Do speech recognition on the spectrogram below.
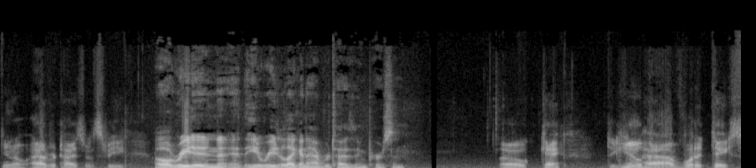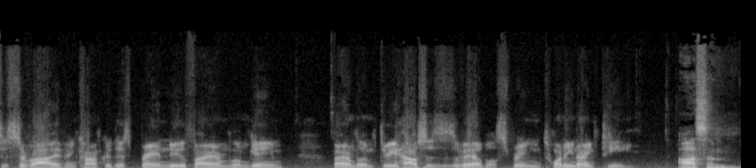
you know, advertisement speak. Oh, read it. In, you read it like an advertising person. Okay. Do you have what it takes to survive and conquer this brand new Fire Emblem game? Fire Emblem Three Houses is available spring 2019. Awesome.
